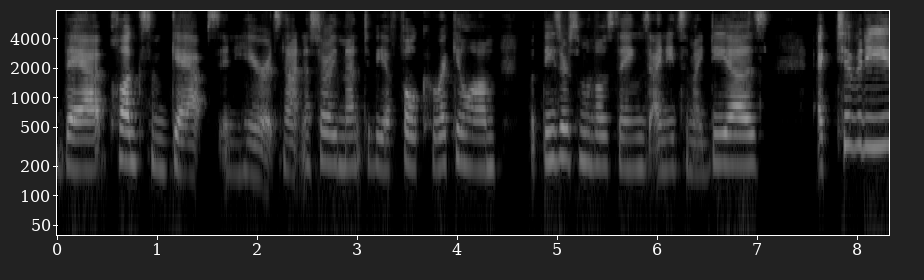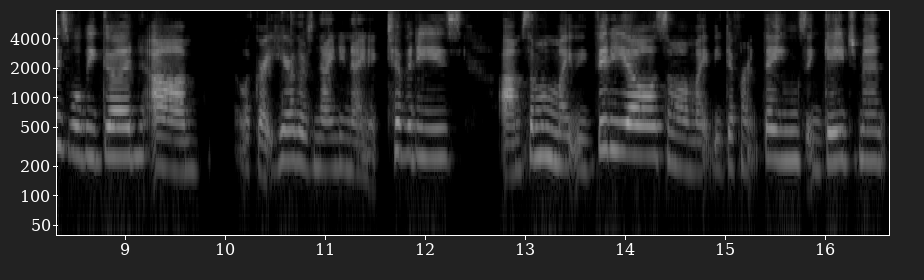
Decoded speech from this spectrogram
that plug some gaps in here. It's not necessarily meant to be a full curriculum, but these are some of those things. I need some ideas. Activities will be good. Um, look right here, there's 99 activities. Um, some of them might be videos, some of them might be different things, engagement.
